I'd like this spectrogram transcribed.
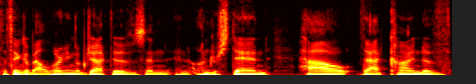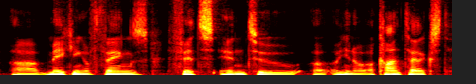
to think about learning objectives and and understand how that kind of uh, making of things fits into uh, you know a context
